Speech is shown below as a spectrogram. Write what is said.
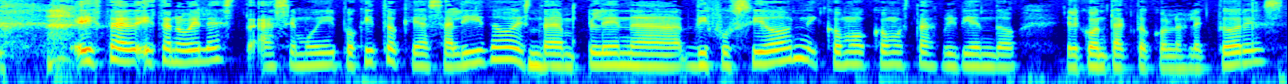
esta, esta novela hace muy poquito que ha salido, está en plena difusión. ¿Y cómo, cómo estás viviendo el contacto con los lectores?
